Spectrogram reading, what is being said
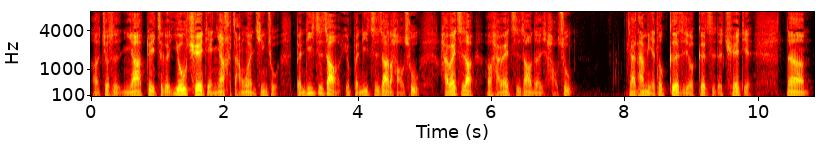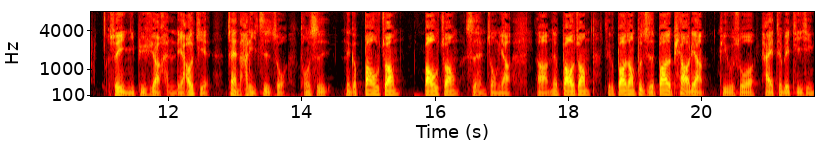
呃，就是你要对这个优缺点你要掌握很清楚。本地制造有本地制造的好处，海外制造和海外制造的好处，但他们也都各自有各自的缺点。那所以你必须要很了解在哪里制作，同时那个包装包装是很重要啊。那包装这个包装不只是包的漂亮，譬如说，他也特别提醒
